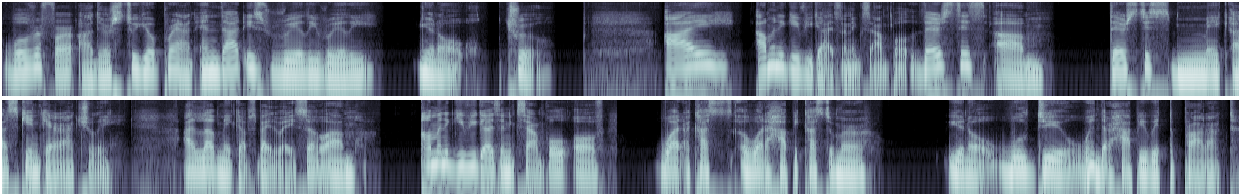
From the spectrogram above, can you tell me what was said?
will refer others to your brand. And that is really, really, you know, true. I I'm gonna give you guys an example. There's this um there's this make uh, skincare actually I love makeups, by the way. So um, I'm going to give you guys an example of what a what a happy customer, you know, will do when they're happy with the product.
